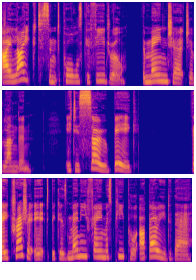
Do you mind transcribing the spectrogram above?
I liked St Paul's Cathedral, the main church of London. It is so big. They treasure it because many famous people are buried there.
